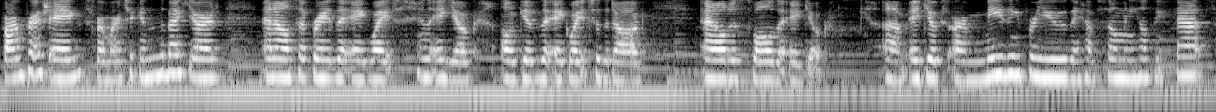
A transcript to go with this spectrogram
farm fresh eggs from our chickens in the backyard and I'll separate the egg white and the egg yolk. I'll give the egg white to the dog and I'll just swallow the egg yolk. Um, egg yolks are amazing for you. They have so many healthy fats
